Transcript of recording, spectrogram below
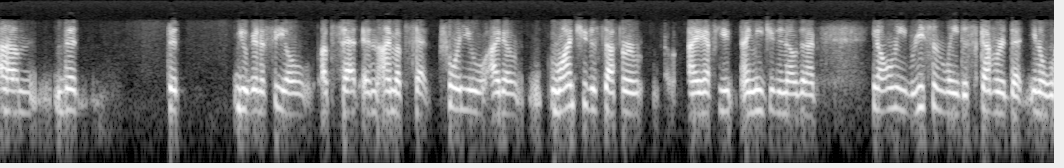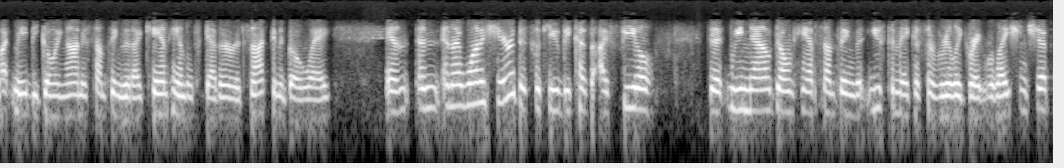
um, that that you're going to feel upset, and I'm upset for you. I don't want you to suffer. I have you. I need you to know that I've, you know, only recently discovered that you know what may be going on is something that I can't handle together. It's not going to go away And and and I want to share this with you because I feel that we now don't have something that used to make us a really great relationship.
